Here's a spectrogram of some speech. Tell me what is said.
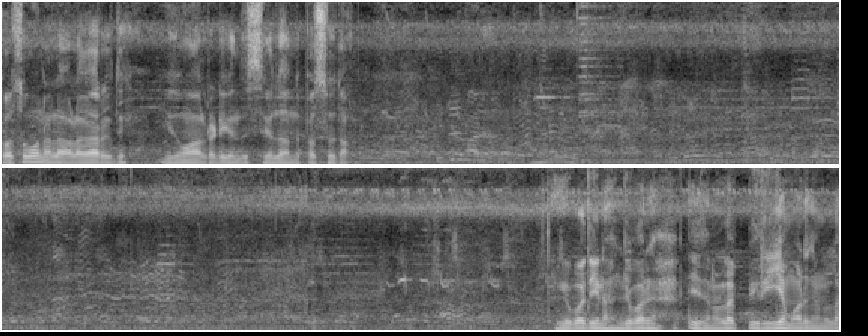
பசுவும் நல்லா அழகாக இருக்குது. இதுவும் ஆல்ரெடி வந்து சேல் அந்த பசு தான். இங்கே பார்த்தீங்கன்னா இங்கே பாருங்க. இது நல்லா பெரிய மாடுங்க நல்லா.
